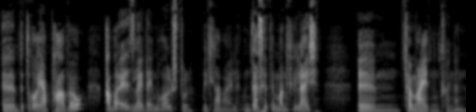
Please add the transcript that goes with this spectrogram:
äh, Betreuer Pavel, aber er ist leider im Rollstuhl mittlerweile. Und das hätte man vielleicht ähm, vermeiden können.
